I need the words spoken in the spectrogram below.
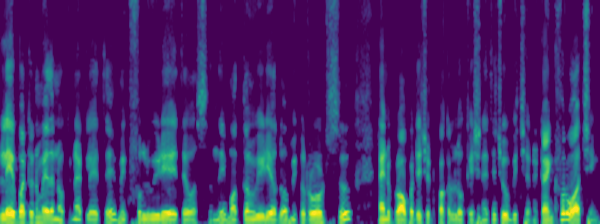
ప్లే బటన్ మీద నొక్కినట్లయితే మీకు ఫుల్ వీడియో అయితే వస్తుంది. మొత్తం వీడియోలో మీకు రోడ్స్ అండ్ ప్రాపర్టీ చుట్టుపక్కల లొకేషన్ అయితే చూపించాను. Thank for watching.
